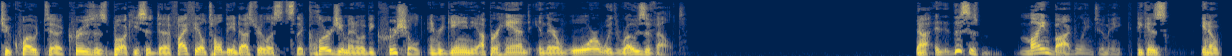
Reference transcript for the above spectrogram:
to quote uh, Kruse's book, he said, uh, Fifield told the industrialists that clergymen would be crucial in regaining the upper hand in their war with Roosevelt. Now, this is mind boggling to me because, you know,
